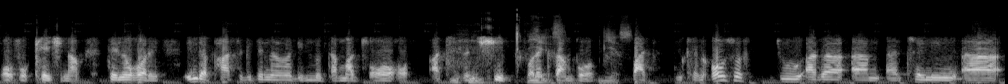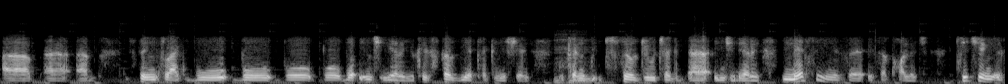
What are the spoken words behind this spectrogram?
or vocational. They know what in the past we didn't know the matsoho, artisanship, for Mm-hmm. Yes, example. yes. But you can also do other um, uh, training uh, uh, uh, um, things like bo, bo, bo, bo, bo engineering. You can still be a technician. You can still do tech, uh, engineering. Nursing is a, is a college. Teaching is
